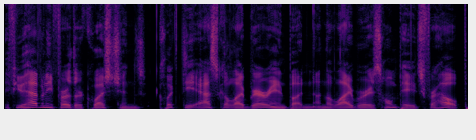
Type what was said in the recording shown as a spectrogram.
If you have any further questions, click the Ask a Librarian button on the library's homepage for help.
